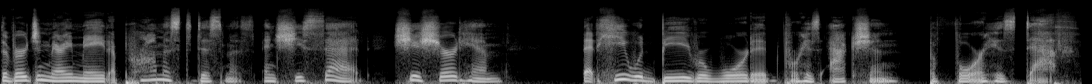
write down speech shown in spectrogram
the Virgin Mary, made a promise to Dismas, and she said, she assured him that he would be rewarded for his action before his death.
